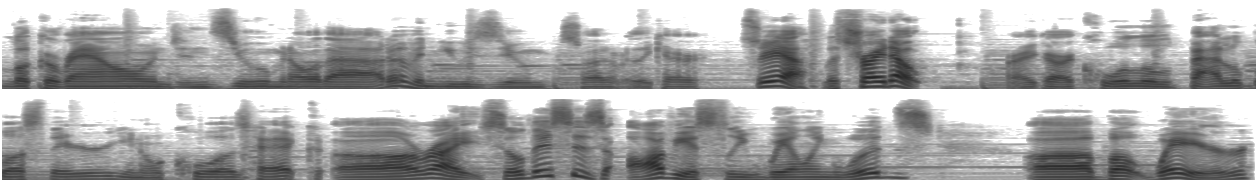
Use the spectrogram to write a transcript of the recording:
look around and zoom and all that. I don't even use zoom, so I don't really care. So yeah, let's try it out. Alright, got a cool little battle bus there, you know, cool as heck. Alright, so this is obviously Wailing Woods, uh, but where?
